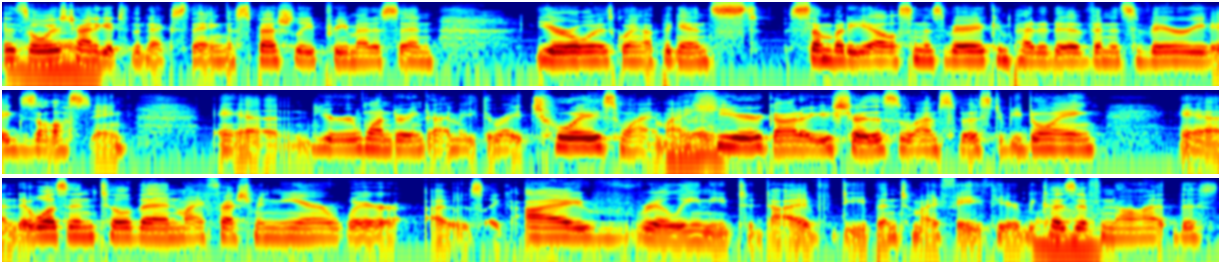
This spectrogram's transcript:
It's yeah. always trying to get to the next thing, especially pre-medicine. You're always going up against somebody else and it's very competitive and it's very exhausting. And you're wondering, did I make the right choice? Why am I here? God, are you sure this is what I'm supposed to be doing? And it wasn't until then, my freshman year, where I was like, I really need to dive deep into my faith here because if not, this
